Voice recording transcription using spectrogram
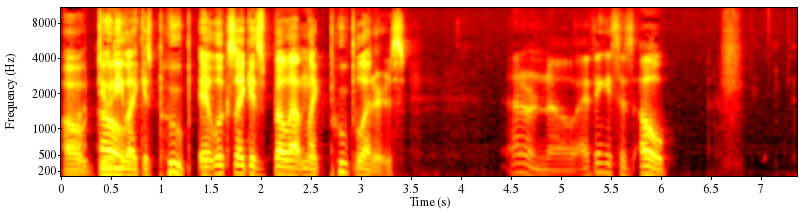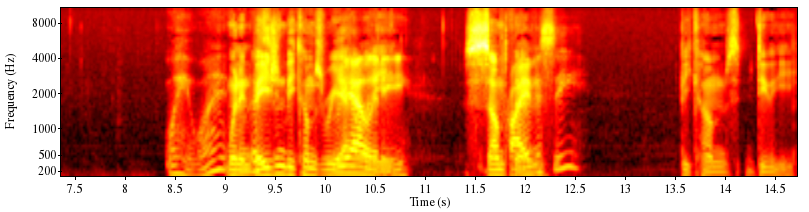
Oh, duty oh. like is poop. It looks like it's spelled out in like poop letters. I don't know. I think it says, "Oh, wait, what?" When That's invasion becomes reality, reality, something privacy. becomes duty,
